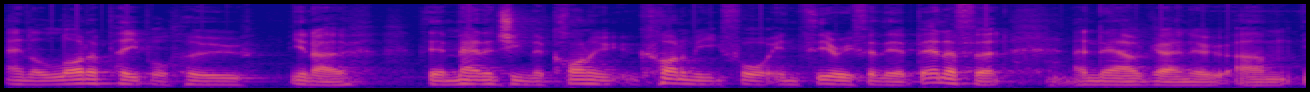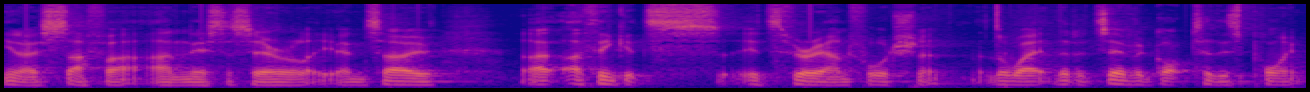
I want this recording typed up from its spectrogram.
and a lot of people who, you know, they're managing the economy for, in theory, for their benefit, are now going to, um, you know, suffer unnecessarily. And so I think it's it's very unfortunate the way that it's ever got to this point.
